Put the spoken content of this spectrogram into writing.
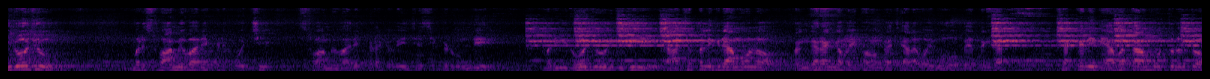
ఈరోజు మరి స్వామివారి ఇక్కడికి వచ్చి స్వామివారి ఇక్కడికి వేయించేసి ఇక్కడ ఉండి మరి ఈరోజు ఇది రాచపల్లి గ్రామంలో అంగరంగ వైభవంగా చాలా వైభవోపేతంగా చక్కని దేవతామూర్తులతో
